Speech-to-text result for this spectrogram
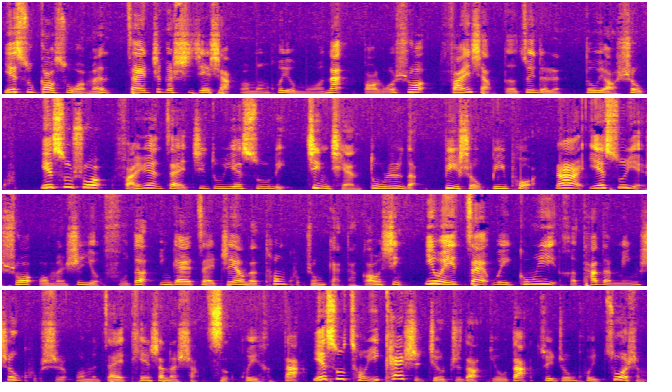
耶稣告诉我们，在这个世界上我们会有磨难。保罗说，凡想得罪的人都要受苦。耶稣说，凡愿在基督耶稣里敬虔度日的，必受逼迫。然而，耶稣也说，我们是有福的，应该在这样的痛苦中感到高兴，因为在为公义和他的名受苦时，我们在天上的赏赐会很大。耶稣从一开始就知道犹大最终会做什么。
